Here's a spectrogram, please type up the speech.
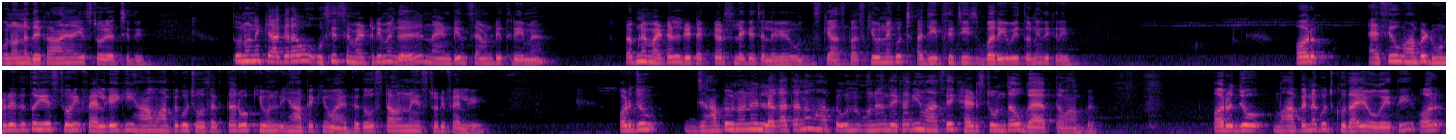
उन्होंने देखा हाँ यहाँ ये स्टोरी अच्छी थी। तो उन्होंने क्या करा, वो उसी सिमेट्री में गए 1973 में और अपने मेटल डिटेक्टर्स लेके चले गए उसके आसपास कि उन्हें कुछ अजीब सी चीज़ बरी हुई तो नहीं दिख रही। और ऐसे वो वहाँ पे ढूंढ रहे थे तो ये स्टोरी फैल गई कि हाँ वहाँ पे कुछ हो सकता है और वो क्यों यहाँ पे क्यों आए थे तो उस टाउन में ये स्टोरी फैल गई। और जो जहाँ पे उन्होंने लगा था ना वहाँ पे उन, उन्होंने देखा कि वहाँ से एक हेड स्टोन था वो गायब था वहाँ पे। और जो वहाँ पे ना कुछ खुदाई हो गई थी और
